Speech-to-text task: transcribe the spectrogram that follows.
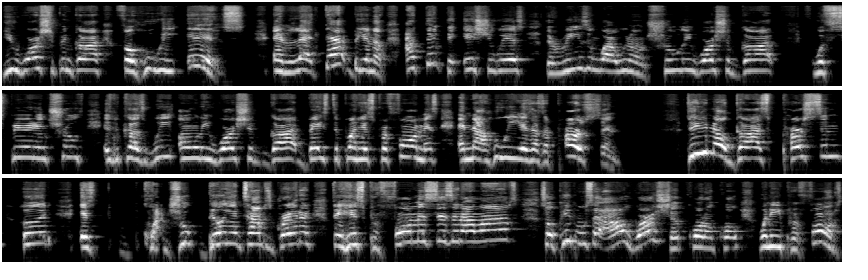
You worshiping God for who He is, and let that be enough. I think the issue is the reason why we don't truly worship God with spirit and truth is because we only worship God based upon His performance and not who He is as a person. Do you know God's personhood is quadruple billion times greater than his performances in our lives? So people say, I'll worship, quote unquote, when he performs.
